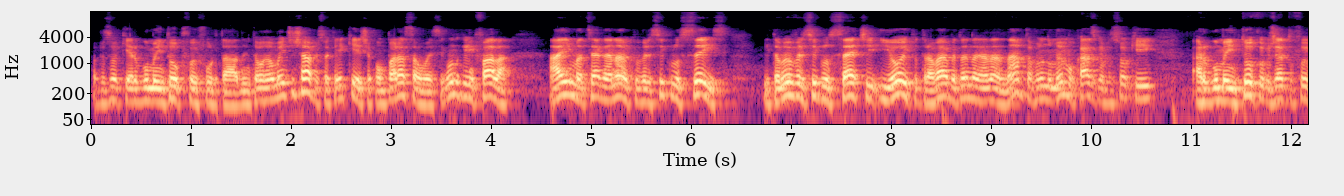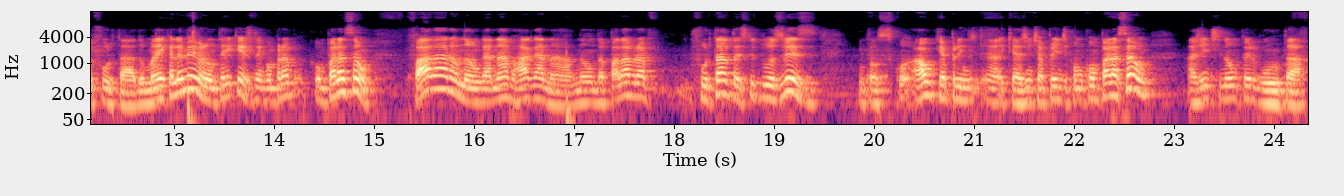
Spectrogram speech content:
da pessoa que argumentou que foi furtado. Então realmente já, isso aqui é queixa, comparação. Mas segundo quem fala, aí Matseaganá, que o versículo 6 e também o versículo 7 e 8, Travai, Betão Gananá, está falando do mesmo caso que a pessoa que argumentou que o objeto foi furtado. Mas é mesmo, não tem queixa, tem comparação. Falaram não, Ganav Haganav, não, da palavra furtado está escrito duas vezes. Então, algo que, aprendi, eh, que a gente aprende como comparação, a gente não pergunta.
